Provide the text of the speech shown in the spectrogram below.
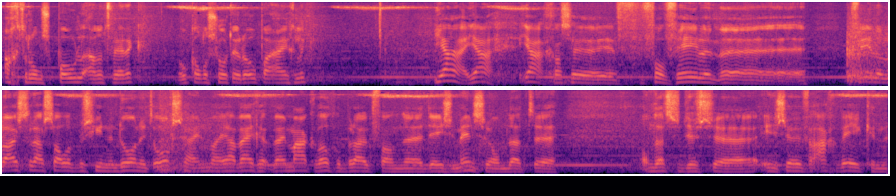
Achter ons Polen aan het werk. Ook al een soort Europa eigenlijk. Ja, ja, ja. Voor vele, uh, vele luisteraars zal het misschien een doorn in het oog zijn. Maar ja, wij, wij maken wel gebruik van uh, deze mensen. Omdat, uh, omdat ze dus in 7, 8 weken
